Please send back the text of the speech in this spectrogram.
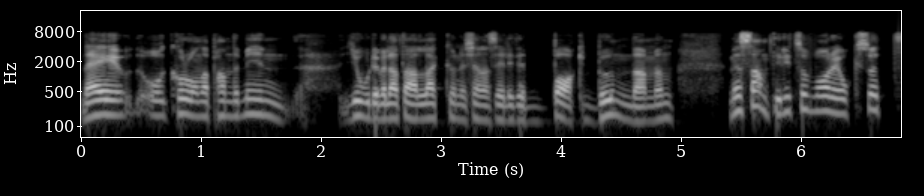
Nej. Och coronapandemin gjorde väl att alla kunde känna sig lite bakbundna men, men samtidigt så var det också ett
